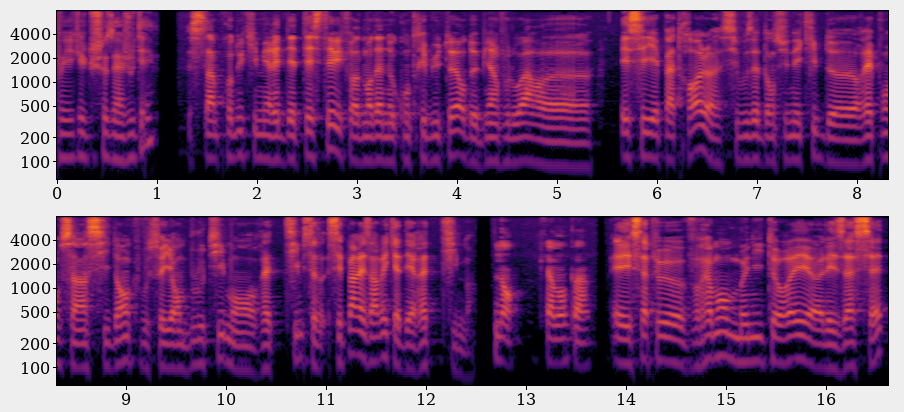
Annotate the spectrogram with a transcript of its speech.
voyez quelque chose à ajouter? C'est un produit qui mérite d'être testé. Il faudra demander à nos contributeurs de bien vouloir euh, essayer Patrol. Si vous êtes dans une équipe de réponse à incident, que vous soyez en Blue Team ou en Red Team, c'est pas réservé qu'à des Red Team. Non, clairement pas. Et ça peut vraiment monitorer euh, les assets.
